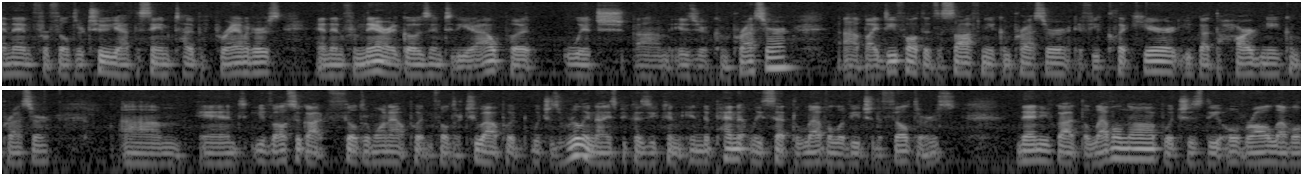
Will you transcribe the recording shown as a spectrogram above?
and then for filter 2 you have the same type of parameters, and then from there it goes into the output which um, is your compressor uh, by default, it's a soft knee compressor. If you click here, you've got the hard knee compressor. Um, and you've also got filter 1 output and filter 2 output, which is really nice because you can independently set the level of each of the filters. Then you've got the level knob, which is the overall level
